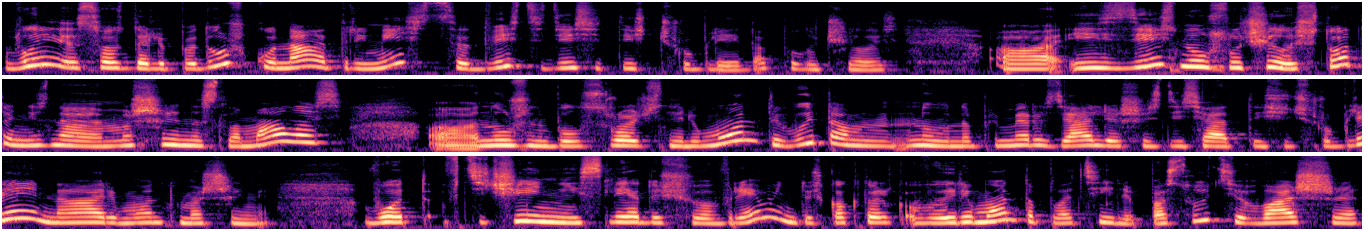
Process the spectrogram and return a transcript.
Вы создали подушку на 3 месяца, 210 тысяч рублей, да, получилось. А, и здесь, ну, случилось что-то, не знаю, машина сломалась, нужен был срочный ремонт, и вы там, ну, например, взяли 60 тысяч рублей на ремонт машины. Вот в течение следующего времени, то есть как только вы ремонт оплатили, по сути, ваши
